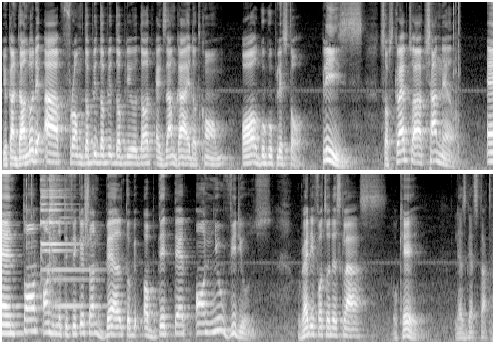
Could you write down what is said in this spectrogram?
You can download the app from www.examguide.com or Google Play Store. Please subscribe to our channel and turn on the notification bell to be updated on new videos. Ready for today's class? Okay, let's get started.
